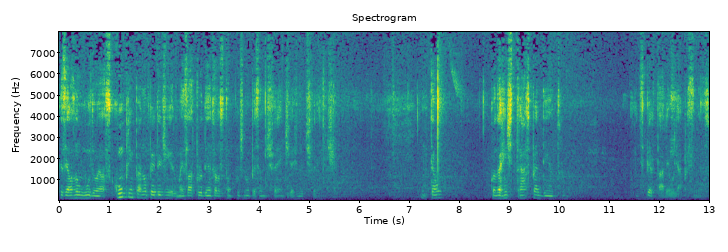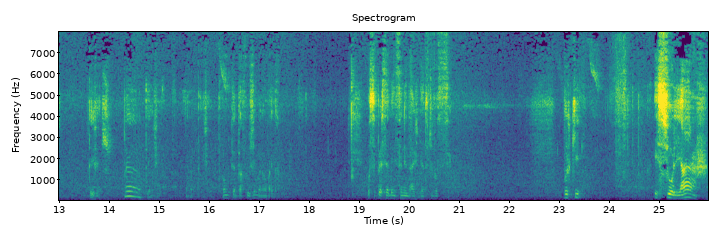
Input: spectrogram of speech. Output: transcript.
Quer dizer, elas não mudam, elas cumprem para não perder dinheiro, mas lá por dentro elas estão, continuam pensando diferente e agindo diferente. Então, quando a gente traz para dentro, despertar é olhar para si mesmo. Tem jeito? Não, tem jeito. Vamos tentar fugir, mas não vai dar. Você percebe a insanidade dentro de você. Porque esse olhar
